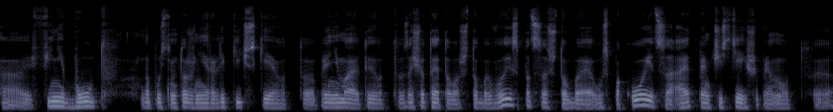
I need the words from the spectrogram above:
финибут, допустим, тоже нейролептические вот принимают, и вот за счет этого, чтобы выспаться, чтобы успокоиться, а это прям чистейший, прям вот Э,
